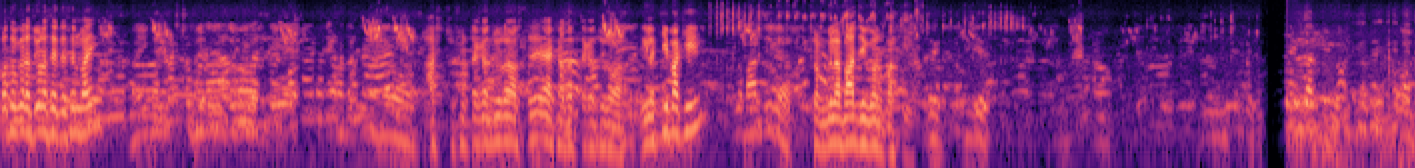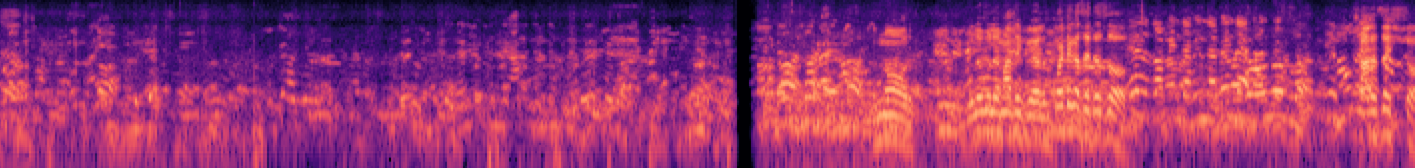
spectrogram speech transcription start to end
কত করে জোড়া চাইতেছেন ভাই? আটশোশো টাকা জোড়া আছে, এক হাজার টাকা জোড়া আছে। এগুলা কি পাখি? সবগুলা বাজিগর পাখি। নর, বলে বলে মাঝে কয় টাকা চাইতেছ? সাড়ে চারশো।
